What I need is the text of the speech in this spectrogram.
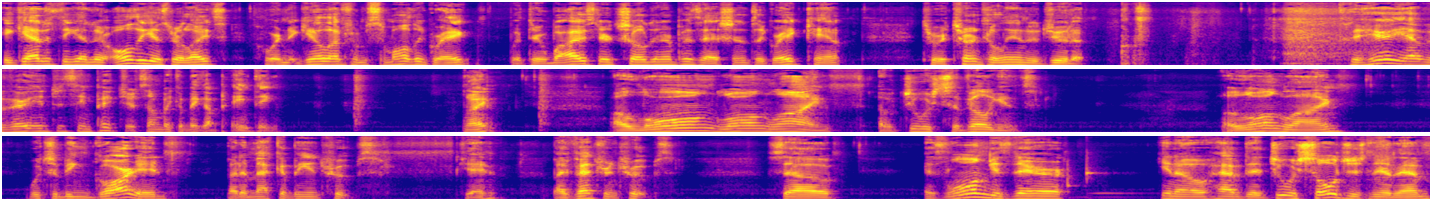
He gathers together all the Israelites who were in Gilead from small to great, with their wives, their children, and possessions, a great camp, to return to the land of Judah. so here you have a very interesting picture. Somebody could make a painting, right? A long, long line of Jewish civilians. A long line which had been guarded by the Maccabean troops, okay, by veteran troops. So as long as they're, you know, have the Jewish soldiers near them,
